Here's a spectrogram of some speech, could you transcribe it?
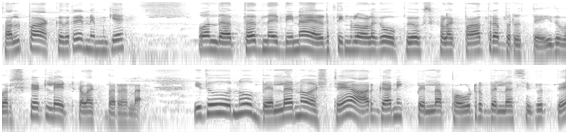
ಸ್ವಲ್ಪ ಹಾಕಿದ್ರೆ ನಿಮಗೆ ಒಂದು ಹತ್ತು ಹದಿನೈದು ದಿನ ಎರಡು ತಿಂಗಳೊಳಗೆ ಉಪಯೋಗಿಸ್ಕೊಳಕ್ಕೆ ಮಾತ್ರ ಬರುತ್ತೆ. ಇದು ವರ್ಷಗಟ್ಟಲೆ ಇಟ್ಕೊಳಕ್ಕೆ ಬರಲ್ಲ. ಇದೂ ಬೆಲ್ಲನೂ ಅಷ್ಟೇ. ಆರ್ಗಾನಿಕ್ ಬೆಲ್ಲ, ಪೌಡ್ರ್ ಬೆಲ್ಲ ಸಿಗುತ್ತೆ.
